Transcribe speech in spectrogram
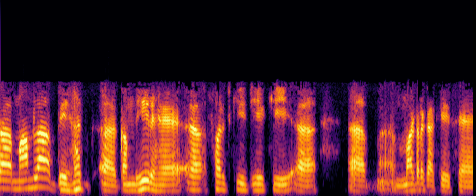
आ, मामला बेहद गंभीर है आ, फ़र्ज़ कीजिए कि मर्डर का केस है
